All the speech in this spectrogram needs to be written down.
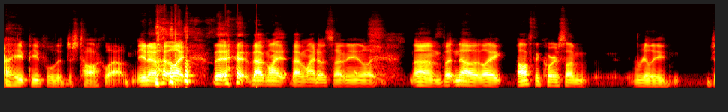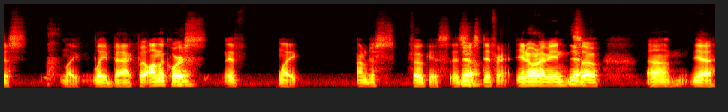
I hate people that just talk loud. You know, like that, that might that might upset me. Like, um, but no, like off the course, I'm really just like laid back. But on the course, if like I'm just focused, it's Yeah. just different. You know what I mean? Yeah. So, um, yeah.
